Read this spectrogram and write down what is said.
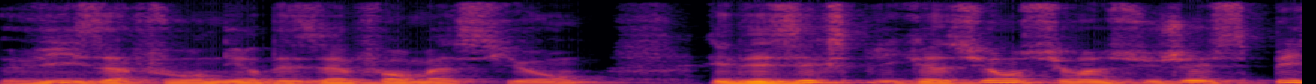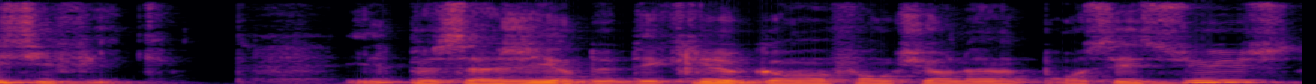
vise à fournir des informations et des explications sur un sujet spécifique. Il peut s'agir de décrire comment fonctionne un processus,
